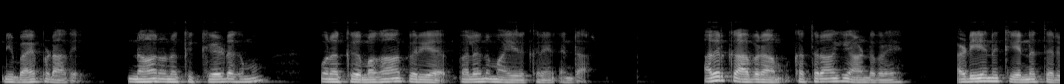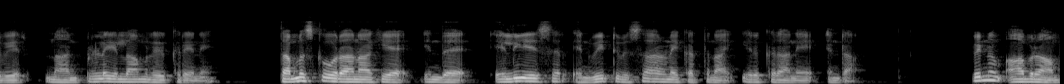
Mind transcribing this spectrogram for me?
நீ பயப்படாதே. நான் உனக்கு கேடகமும் உனக்கு மகா பெரிய பலனுமாயிருக்கிறேன் என்றார். அதற்கு ஆபிராம் கத்தராகி ஆண்டவரே அடியனுக்கு என்ன தருவீர்? நான் பிள்ளை இல்லாமல் இருக்கிறேனே. தமஸ்கோரானாகிய இந்த எலியேசர் என் வீட்டு விசாரணை கர்த்தனாய் இருக்கிறானே என்றான். பின்னும் ஆபிராம்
